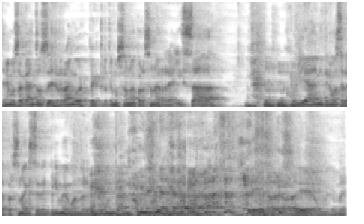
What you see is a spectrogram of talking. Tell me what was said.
tenemos acá entonces el rango de espectro. Tenemos a una persona realizada, Julián, y tenemos a la persona que se deprime cuando le preguntan. Sí, no, la verdad que me,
